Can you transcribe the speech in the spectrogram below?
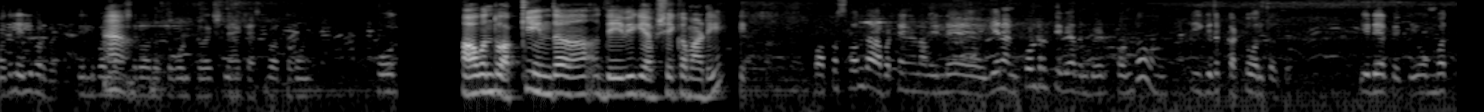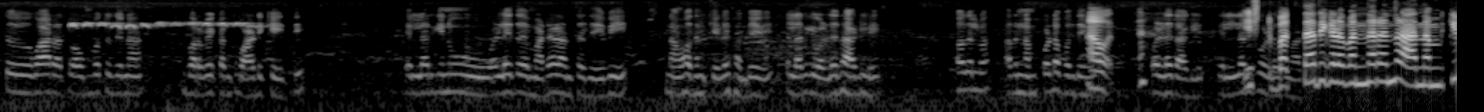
ಮೊದಲು ಇಲ್ಲಿ ಬರಬೇಕು. ಇಲ್ಲಿ ಬಂದು ಆಶೀರ್ವಾದ ತೊಗೊಂಡು ಪ್ರದಕ್ಷಿಣೆ ಹಾಕಿ ಆಶೀರ್ವಾದ ತೊಗೊಂಡು ಹೋಗಿ ಆ ಒಂದು ಅಕ್ಕಿಯಿಂದ ದೇವಿಗೆ ಅಭಿಷೇಕ ಮಾಡಿ. ವಾಪಸ್ ಬಂದು ಆ ಬಟ್ಟೆನ ನಾವು ಇಲ್ಲೇ ಏನು ಅಂದ್ಕೊಂಡಿರ್ತೀವಿ ಅದನ್ನು ಬೇಡ್ಕೊಂಡು ಈ ಗಿಡಕ್ಕೆ ಕಟ್ಟುವಂಥದ್ದು. ಈಡೇರ್ತೈತಿ. ಒಂಬತ್ತು ವಾರ ಅಥವಾ ಒಂಬತ್ತು ದಿನ ಬರಬೇಕಂತ ವಾಡಿಕೆ ಐತಿ. ಎಲ್ಲರಿಗೂ ಒಳ್ಳೇದು ಮಾಡ್ಯಾಳಂಥ ಅಂತ ದೇವಿ. ನಾವು ಅದನ್ನು ಕೇಳೇ ಬಂದೇವಿ. ಎಲ್ಲರಿಗೂ ಒಳ್ಳೇದಾಗಲಿ. ಹೌದಲ್ವಾ? ಅದನ್ನ ನಂಬ್ಕೊಂಡ ಬಂದೇವಿ ಹೌದ್. ಒಳ್ಳೇದಾಗ್ಲಿ. ಎಲ್ಲ ಇಷ್ಟು. ಭಕ್ತಾದಿಗಳು ಬಂದಾರಂದ್ರ ಆ ನಂಬಿಕೆ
